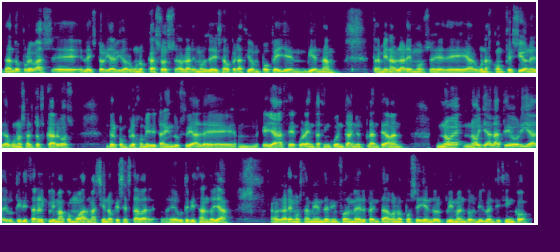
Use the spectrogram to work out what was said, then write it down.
dando pruebas. Eh, en la historia ha habido algunos casos, hablaremos de esa operación Popeye en Vietnam, también hablaremos eh, de algunas confesiones de algunos altos cargos del complejo militar industrial eh, que ya hace 40, 50 años planteaban no, no ya la teoría de utilizar el clima como arma, sino que se estaba utilizando ya. Hablaremos también del informe del Pentágono poseyendo el clima en 2025.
